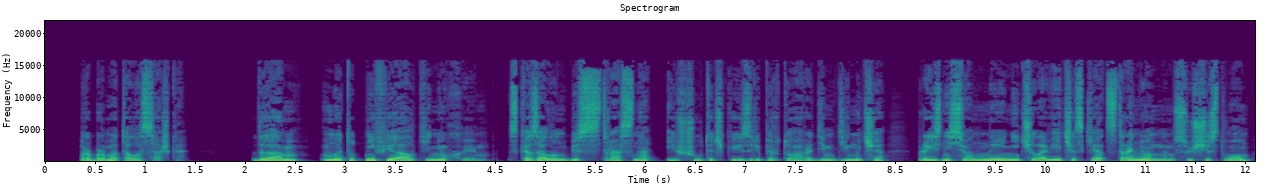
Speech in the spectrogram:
— пробормотала Сашка. «Да, мы тут не фиалки нюхаем», — сказал он бесстрастно, и шуточка из репертуара Дим Димыча, произнесенная нечеловечески отстраненным существом,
